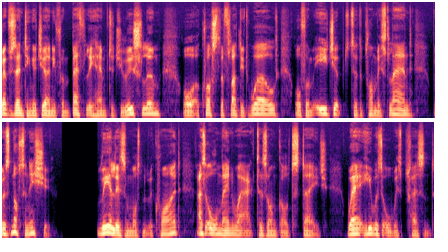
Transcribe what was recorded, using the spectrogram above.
Representing a journey from Bethlehem to Jerusalem, or across the flooded world, or from Egypt to the Promised Land was not an issue. Realism wasn't required, as all men were actors on God's stage, where he was always present,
